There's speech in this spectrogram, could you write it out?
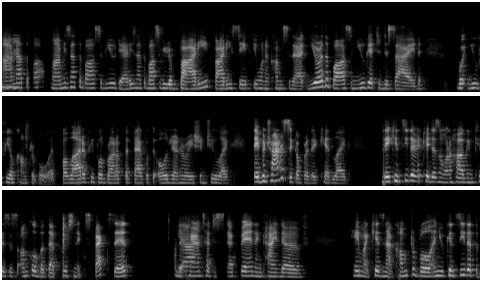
I'm Mhm. not the boss. Mommy's not the boss of you. Daddy's not the boss of your body. Body safety when it comes to that. You're the boss and you get to decide what you feel comfortable with. A lot of people brought up the fact with the old generation too, like they've been trying to stick up for their kid. Like they can see their kid doesn't want to hug and kiss his uncle, but that person expects it. The Yeah. parents had to step in and kind of, hey, my kid's not comfortable. And you can see that the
